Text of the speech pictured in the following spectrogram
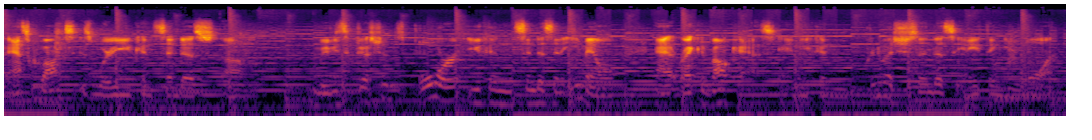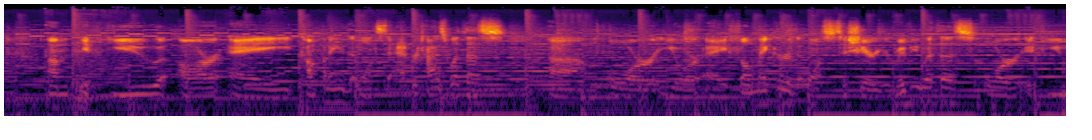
Askbox is where you can send us um, movie suggestions, or you can send us an email at RankandVilecast, and you can pretty much send us anything you want. Um, if you are a company that wants to advertise with us, um, or you're a filmmaker that wants to share your movie with us, or if you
